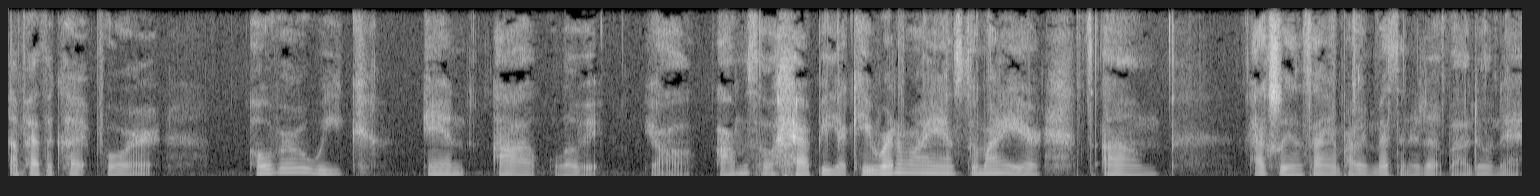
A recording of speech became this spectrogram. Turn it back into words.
I've had the cut for over a week and I love it y'all. I'm so happy. I keep running my hands through my hair. Um, actually insane. Probably messing it up by doing that.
